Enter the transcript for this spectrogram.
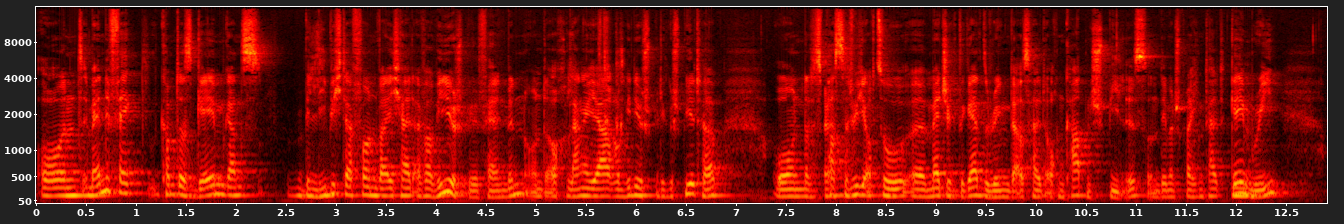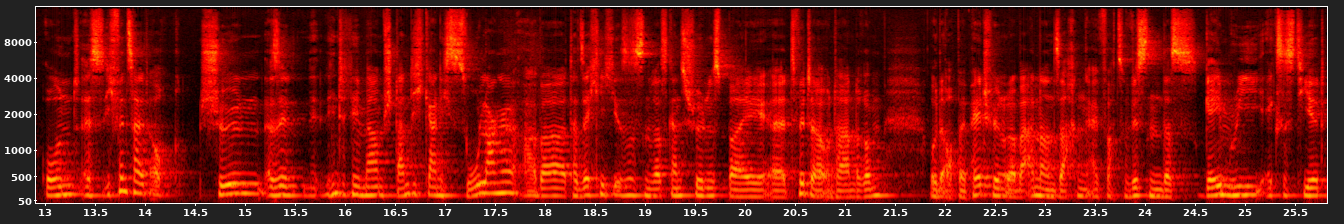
Und im Endeffekt kommt das Game ganz beliebig davon, weil ich halt einfach Videospiel-Fan bin und auch lange Jahre Videospiele gespielt habe. Und das passt ja. natürlich auch zu äh, Magic the Gathering, da es halt auch ein Kartenspiel ist und dementsprechend halt Gamery. Mhm. Und es, ich finde es halt auch schön, also hinter dem Namen stand ich gar nicht so lange, aber tatsächlich ist es was ganz Schönes bei äh, Twitter unter anderem oder auch bei Patreon oder bei anderen Sachen, einfach zu wissen, dass Gamery existiert,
